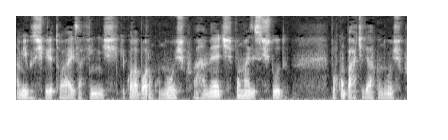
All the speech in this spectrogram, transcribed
amigos espirituais afins que colaboram conosco, a Hamed por mais esse estudo, por compartilhar conosco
